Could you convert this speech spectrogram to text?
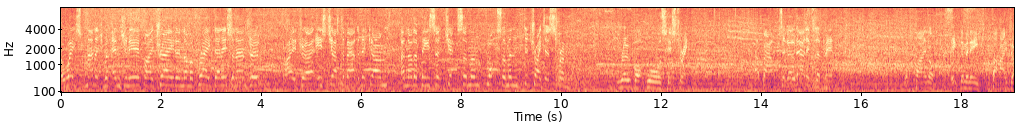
A waste management engineer by trade, and I'm afraid, Dennis and Andrew, Hydra is just about to become another piece of jetsam and flotsam and detritus from Robot Wars history. To go down into the pit. The final ignominy for Hydra.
